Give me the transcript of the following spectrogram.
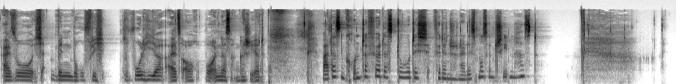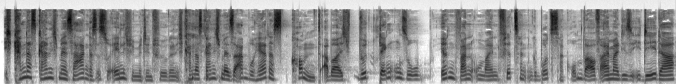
Also ich bin beruflich sowohl hier als auch woanders engagiert. War das ein Grund dafür, dass du dich für den Journalismus entschieden hast? Ich kann das gar nicht mehr sagen. Das ist so ähnlich wie mit den Vögeln. Ich kann das gar nicht mehr sagen, woher das kommt. Aber ich würde denken, so irgendwann um meinen 14. Geburtstag rum war auf einmal diese Idee da.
